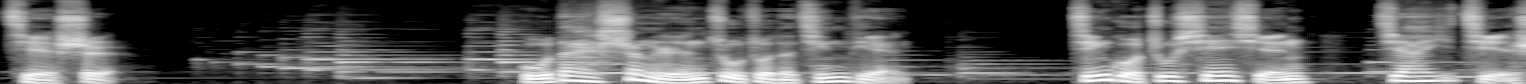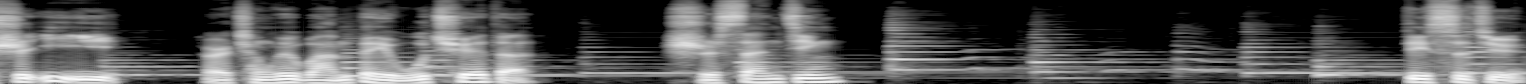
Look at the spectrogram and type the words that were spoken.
解释：古代圣人著作的经典，经过诸先贤加以解释意义，而成为完备无缺的。十三经第四句，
